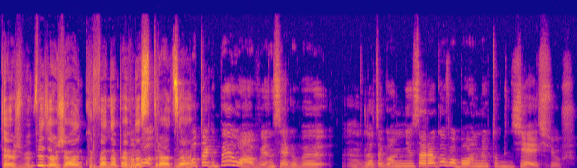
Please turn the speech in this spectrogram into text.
to już bym wiedział, że on kurwa na pewno bo, zdradza. No bo tak było, więc jakby mm, dlatego on nie zareagował, bo on miał to gdzieś już.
